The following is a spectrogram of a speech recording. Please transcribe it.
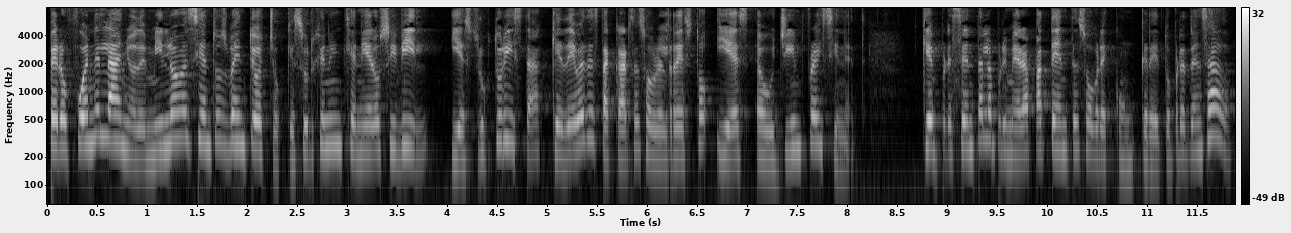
Pero fue en el año de 1928 que surge un ingeniero civil y estructurista que debe destacarse sobre el resto y es Eugene Freycinet, quien presenta la primera patente sobre concreto pretensado.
